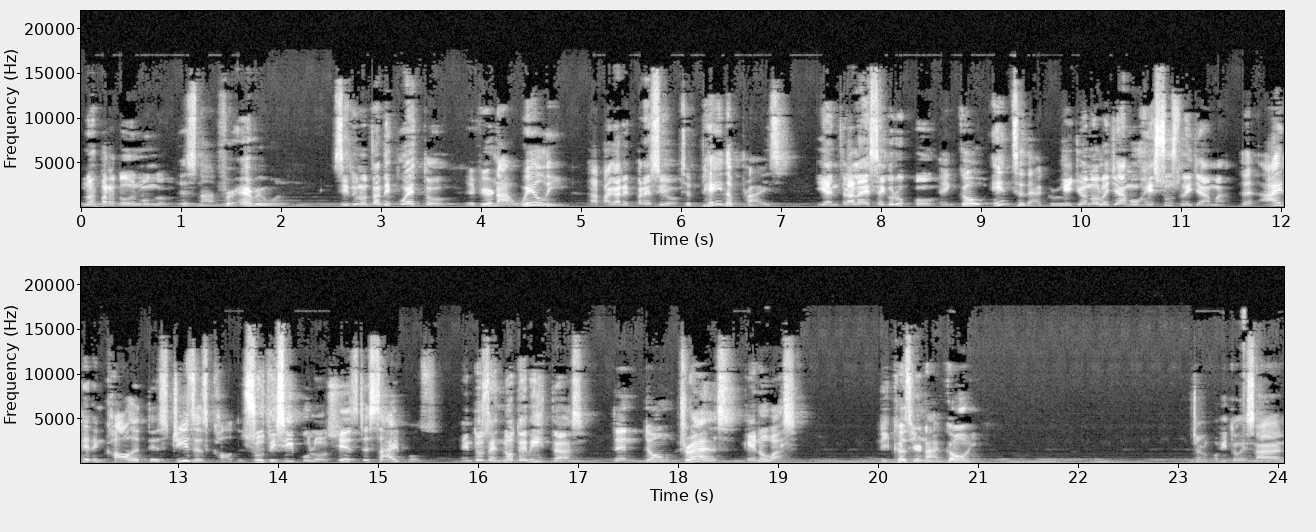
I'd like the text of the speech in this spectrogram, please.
no es para todo el mundo. is not for everyone. Si tú no estás dispuesto If you're not willing a pagar el precio to pay the price y a entrar a ese grupo and go into that group, que yo no lo llamo, Jesús le llama, that I didn't call it this, Jesus called it sus this, discípulos, his disciples, entonces no te vistas then don't dress que no vas. because you're not going. Echar un poquito de sal,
